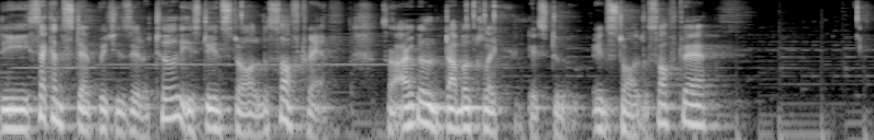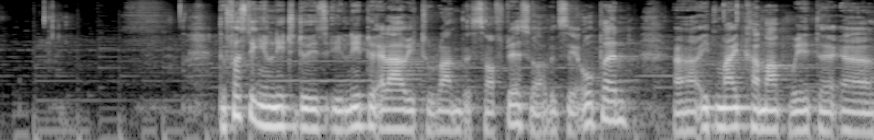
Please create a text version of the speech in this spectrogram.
the second step, which is 02, is to install the software. So I will double click this to install the software. The first thing you'll need to do is you'll need to allow it to run the software. So I would say open. Uh, it might come up with uh,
